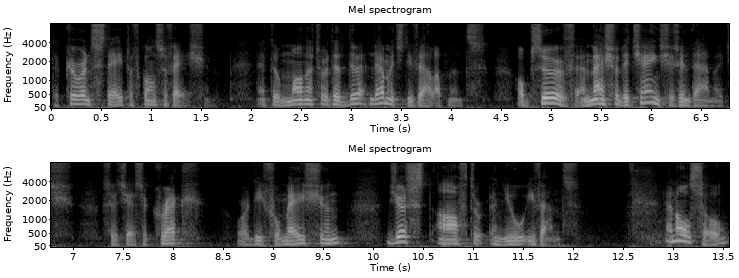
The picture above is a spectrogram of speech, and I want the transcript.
the current state of conservation and to monitor the damage development, observe and measure the changes in damage, such as a crack or deformation, just after a new event. And also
